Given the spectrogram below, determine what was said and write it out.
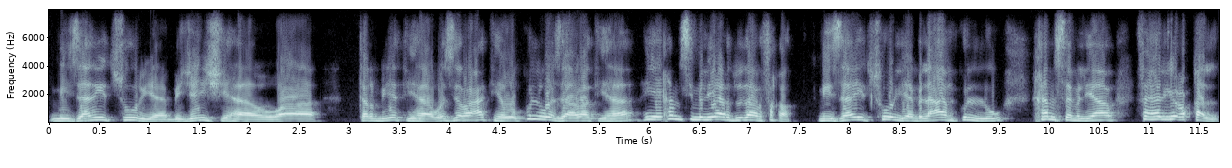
ميزانية سوريا بجيشها وتربيتها وزراعتها وكل وزاراتها هي 5 مليار دولار فقط. ميزانية سوريا بالعام كله 5 مليار فهل يعقل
